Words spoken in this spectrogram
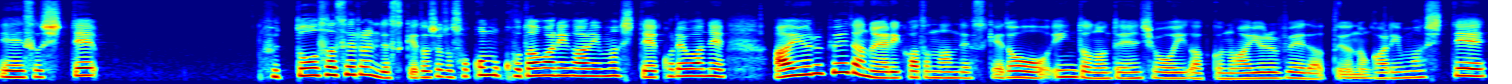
えー、そして沸騰させるんですけどちょっとそこもこだわりがありましてこれはねアーユルベーダのやり方なんですけどインドの伝承医学のアーユルベーダというのがありまして、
